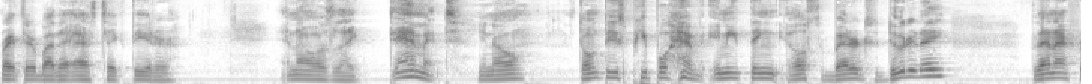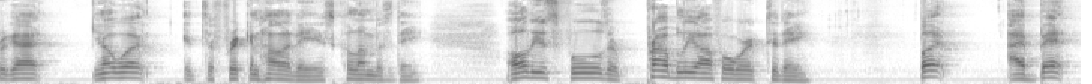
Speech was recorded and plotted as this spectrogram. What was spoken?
right there by the Aztec Theater. And I was like, damn it, you know, don't these people have anything else better to do today? But then I forgot, you know what? It's a freaking holiday. It's Columbus Day. All these fools are probably off of work today. But I bet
